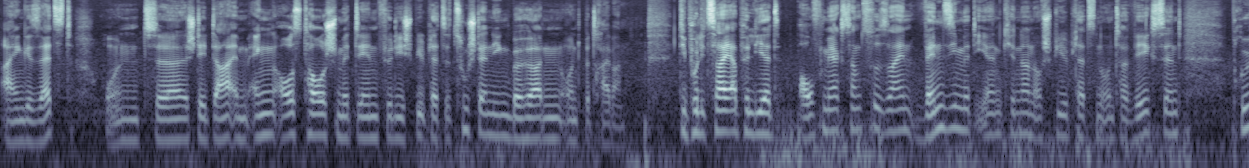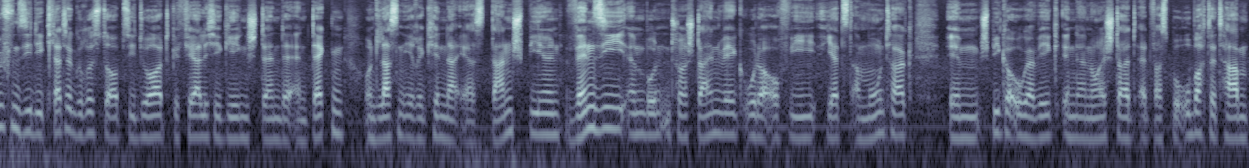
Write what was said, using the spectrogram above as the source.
eingesetzt und äh, steht da im engen Austausch mit den für die Spielplätze zuständigen Behörden und Betreibern. Die Polizei appelliert, aufmerksam zu sein, wenn sie mit ihren Kindern auf Spielplätzen unterwegs sind. Prüfen Sie die Klettergerüste, ob Sie dort gefährliche Gegenstände entdecken und lassen Ihre Kinder erst dann spielen. Wenn Sie im Bunten Steinweg oder auch wie jetzt am Montag im Spiekeroger Weg in der Neustadt etwas beobachtet haben,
